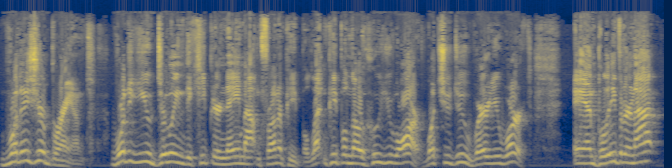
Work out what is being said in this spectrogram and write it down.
What is your brand? What are you doing to keep your name out in front of people? Letting people know who you are, what you do, where you work. And believe it or not,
